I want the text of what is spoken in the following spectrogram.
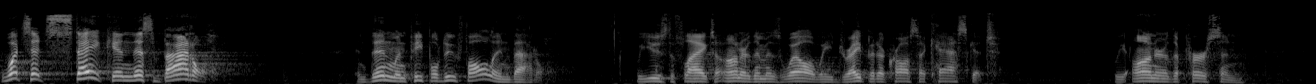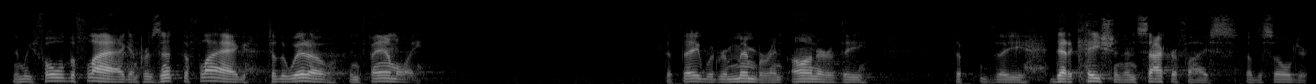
What's at stake in this battle? And then when people do fall in battle, we use the flag to honor them as well. We drape it across a casket. We honor the person. Then we fold the flag and present the flag to the widow and family that they would remember and honor the, the, the dedication and sacrifice of the soldier.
